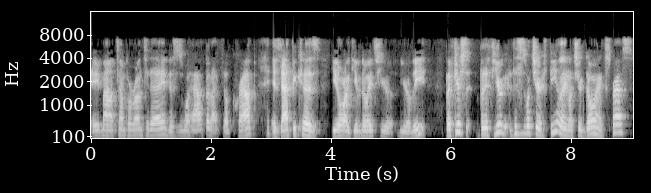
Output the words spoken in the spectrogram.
eight mile tempo run today. This is what happened. I feel crap. Is that because you don't want to give it away to your, your elite? But if you're, but if you're, this is what you're feeling, what you're going to express,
